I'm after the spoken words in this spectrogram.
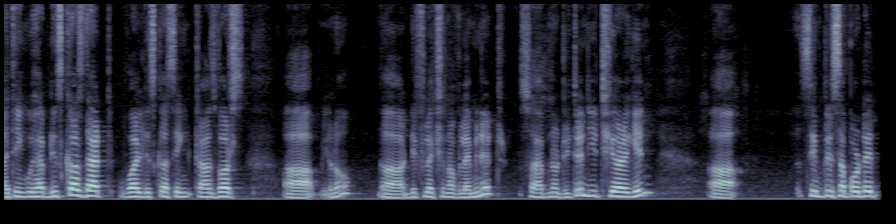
I think we have discussed that while discussing transverse uh, you know uh, deflection of laminate. So, I have not written it here again uh, simply supported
